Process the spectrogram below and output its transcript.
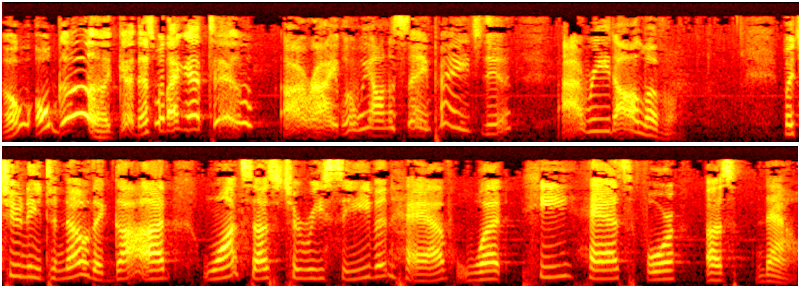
oh, oh good, good. That's what I got too. All right. Well, we on the same page then. I read all of them. But you need to know that God wants us to receive and have what He has for us now.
